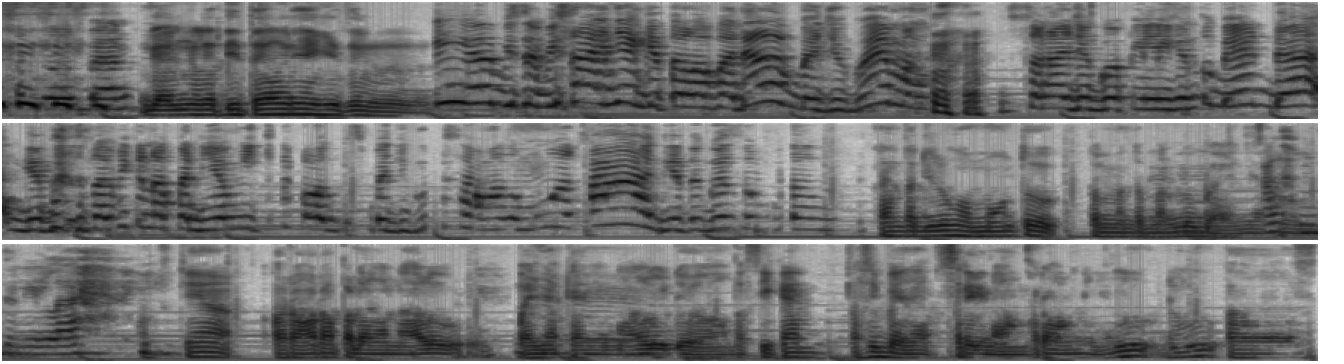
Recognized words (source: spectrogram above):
Nggak ngeliat detailnya gitu. Iya bisa-bisanya gitu loh Padahal baju gue emang sengaja gue pilihin tuh beda gitu Tapi kenapa dia mikir kalau baju gue sama semua kah gitu gue sebel Kan tadi lu ngomong tuh teman-teman lu banyak. Alhamdulillah Maksudnya orang-orang pada kenal lu, banyak yang kenal lu dong. Pasti kan pasti banyak sering nongkrong nih. Lu dulu pas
